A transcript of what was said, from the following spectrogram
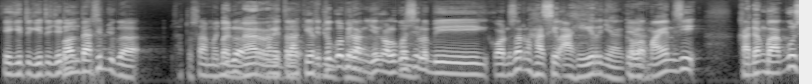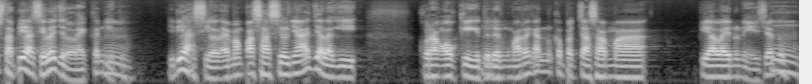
Kayak gitu-gitu. Jadi Lawan Persib juga satu sama juga benar menit gitu. terakhir Itu gue juga. bilang ya kalau gue sih lebih concern hasil akhirnya. Kalau Iya. main sih kadang bagus tapi hasilnya jelek kan gitu. Hmm. Jadi hasil emang pas hasilnya aja lagi kurang oke gitu Hmm. dan kemarin kan kepecah sama Piala Indonesia tuh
